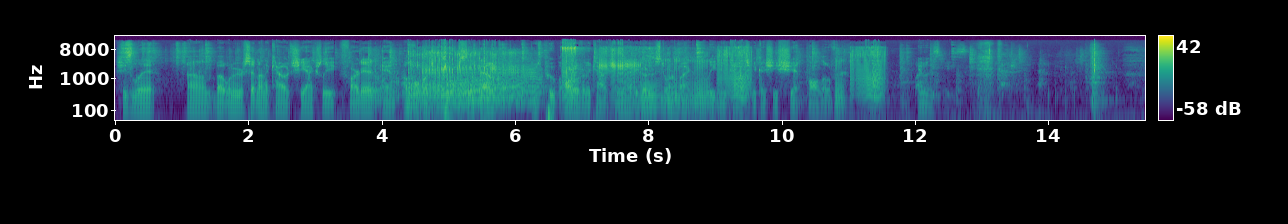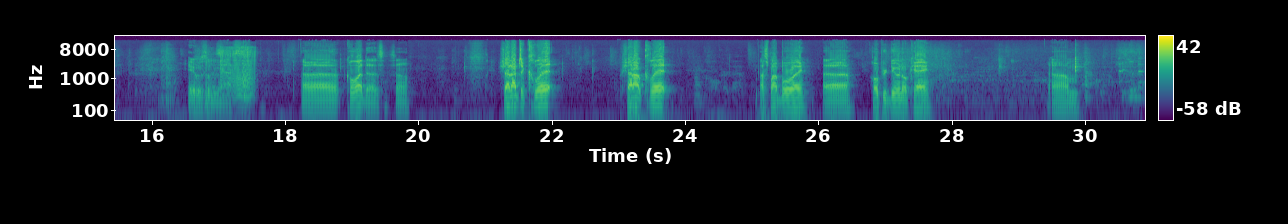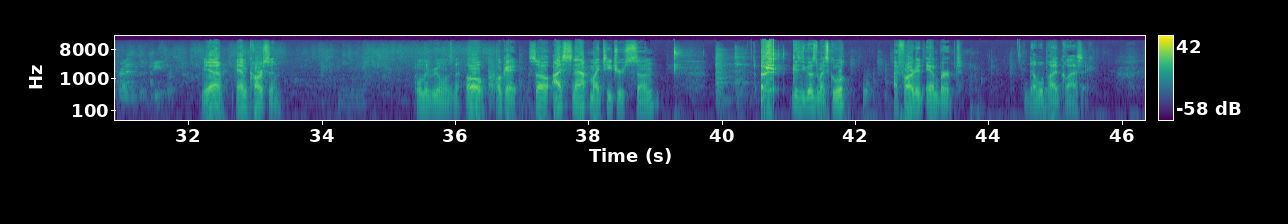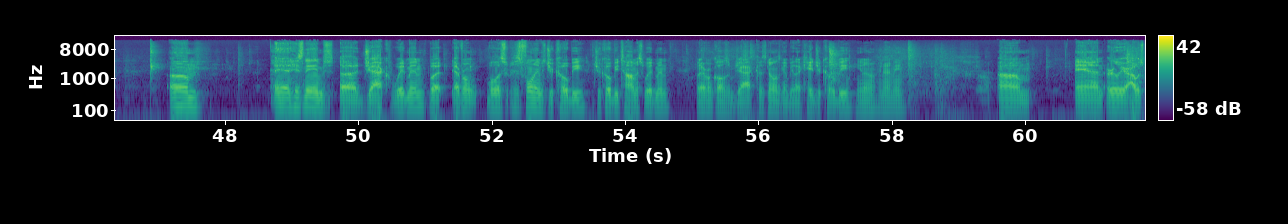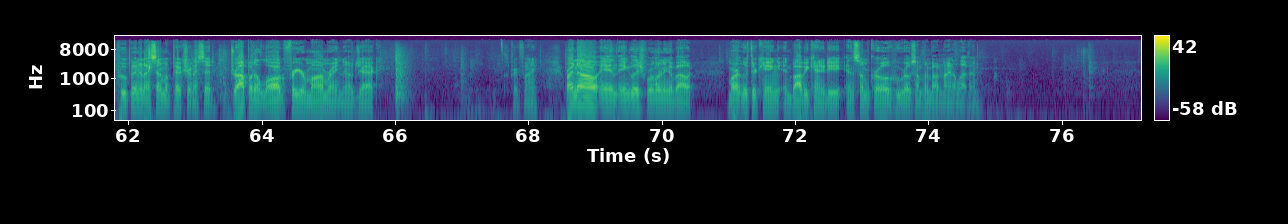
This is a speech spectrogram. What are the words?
She's lit. Um, but when we were sitting on the couch, she actually farted and a whole bunch of poop slipped out. There was poop all over the couch, and we had to go to the store and buy a complete new couch because she shit all over. It was. It was a mess. Uh, Colette does so. Shout out to Clit. Shout out Clit. That's my boy. Uh, hope you're doing okay. Um, She's in the presence of Jesus. yeah, and Carson. Only real ones now. Oh, okay. So I snapped my teacher's son because he goes to my school. I farted and burped. Double pipe classic. Um, and his name's uh, Jack Widman, but everyone, well, his, his full name's Jacoby, Jacoby Thomas Widman, but everyone calls him Jack because no one's gonna be like, "Hey, Jacoby," you know, you know what I mean? Um, and earlier I was pooping and I sent him a picture and I said, "Dropping a log for your mom right now, Jack." It's pretty funny. Right now in English, we're learning about Martin Luther King and Bobby Kennedy and some girl who wrote something about 9/11.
